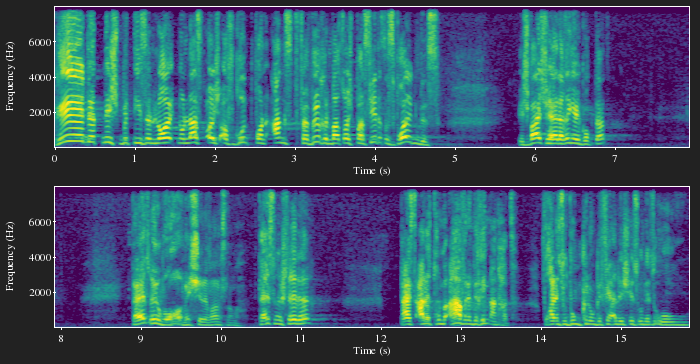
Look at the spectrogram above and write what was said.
Redet nicht mit diesen Leuten und lasst euch aufgrund von Angst verwirren. Was euch passiert ist, ist folgendes. Ich weiß, wer Herr der Ringe geguckt hat. Da ist, boah, welche Stelle war das nochmal? Da ist eine Stelle, da ist alles drum, ah, wenn er den Ring anhat. Wo alles so dunkel und gefährlich ist und so, oh.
